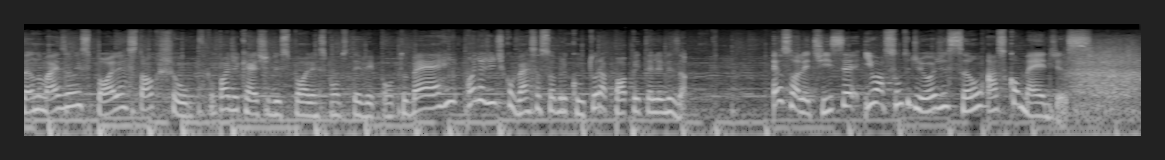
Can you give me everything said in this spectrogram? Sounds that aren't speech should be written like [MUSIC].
começando mais um Spoilers Talk Show, o podcast do spoilers.tv.br, onde a gente conversa sobre cultura pop e televisão. Eu sou a Letícia e o assunto de hoje são as comédias.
